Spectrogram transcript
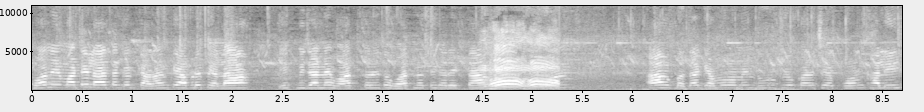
ફોન એ માટે લાયા હતા કે કારણ કે આપણે પહેલા એકબીજાને વાત કરી તો વાત નથી કરી આ બધા ગેમો રમીને દુરુપયોગ કરે છે ફોન ખાલી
